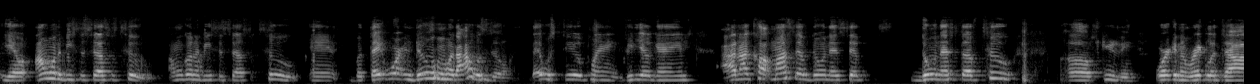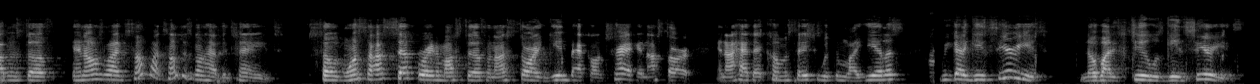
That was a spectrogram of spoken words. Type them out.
yo, I want to be successful too. I'm gonna be successful too. And but they weren't doing what I was doing. They were still playing video games. And I caught myself doing that stuff, doing that stuff too. Uh, excuse me, working a regular job and stuff. And I was like, somebody, something's gonna have to change. So once I separated myself and I started getting back on track, and I start and I had that conversation with them, like, yeah, let's we gotta get serious. Nobody still was getting serious.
